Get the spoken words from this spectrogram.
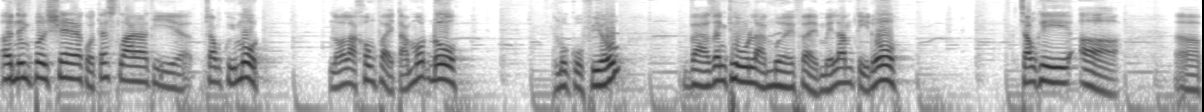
Earning per share của Tesla thì à, trong quý 1 nó là 0,81 đô một cổ phiếu và doanh thu là 10,15 tỷ đô. Trong khi ở uh,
